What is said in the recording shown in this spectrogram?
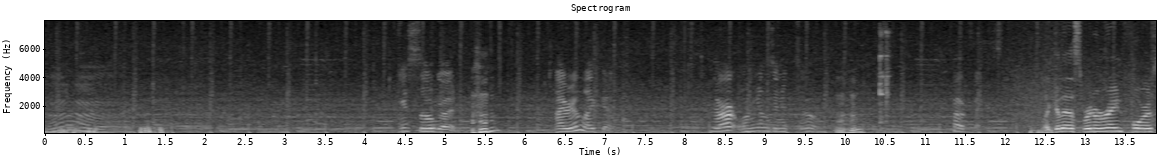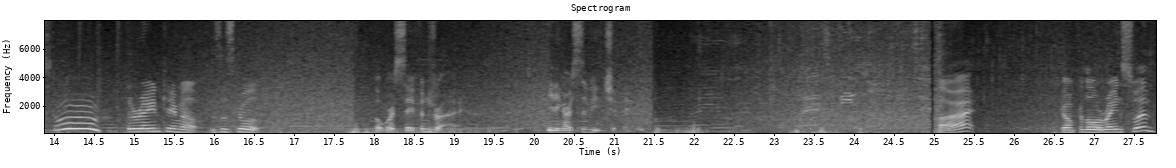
Mm. It's so good. I really like it. There are onions in it too. Mm-hmm. Perfect. Look at this, we're in a rainforest. Woo! The rain came out. This is cool. But we're safe and dry. Eating our ceviche. Alright. Going for a little rain swim.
